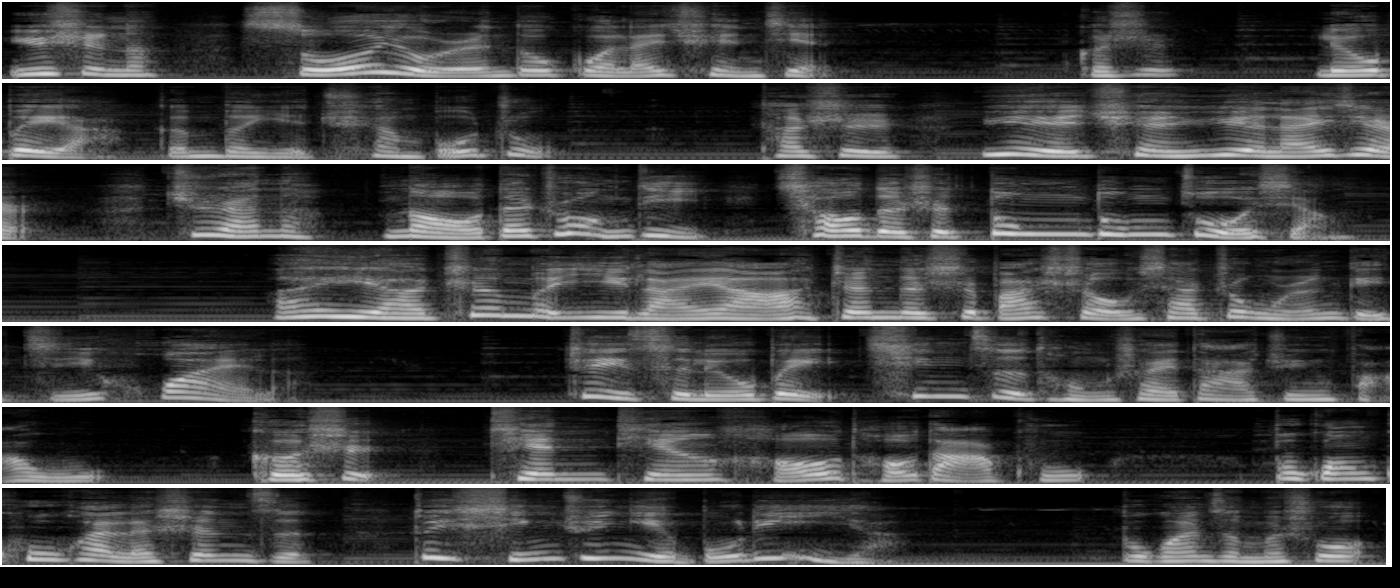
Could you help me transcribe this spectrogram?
于是呢，所有人都过来劝谏，可是刘备啊，根本也劝不住。他是越劝越来劲儿，居然呢，脑袋撞地，敲的是咚咚作响。哎呀，这么一来呀，真的是把手下众人给急坏了。这次刘备亲自统帅大军伐吴，可是天天嚎啕大哭，不光哭坏了身子，对行军也不利呀。不管怎么说。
